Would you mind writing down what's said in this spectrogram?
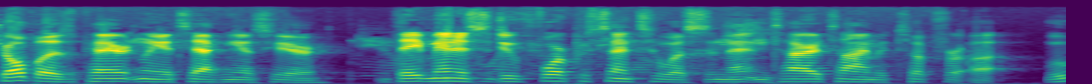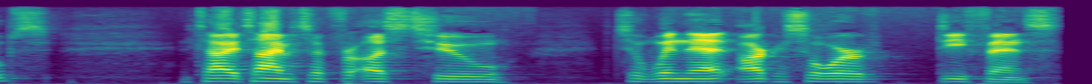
Chopa is apparently attacking us here. They managed to do 4% to us in that entire time it took for... Uh, oops. Entire time it took for us to to win that Archosaur defense.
